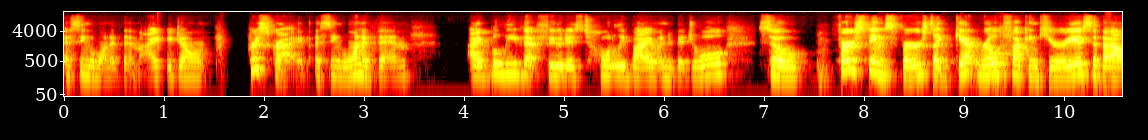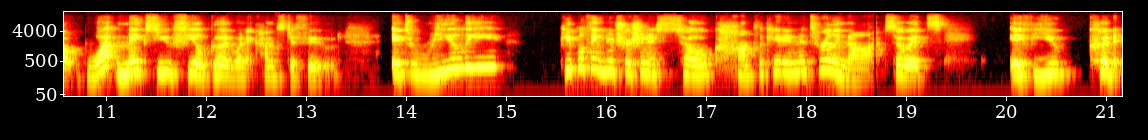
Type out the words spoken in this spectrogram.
a single one of them. I don't prescribe a single one of them. I believe that food is totally bio individual. So, first things first, like get real fucking curious about what makes you feel good when it comes to food. It's really, people think nutrition is so complicated and it's really not. So, it's if you could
